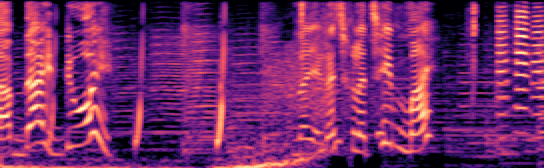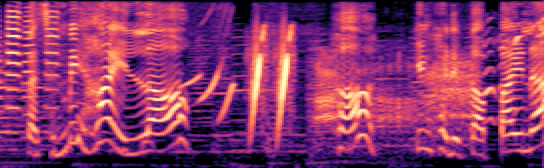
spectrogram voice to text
รับได้ด้วยนายอยากได้ช็อกโกแลตใช่ไหม แต่ฉันไม่ให้หรอกฮะ กินไข่ดิบต่อไปนะ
